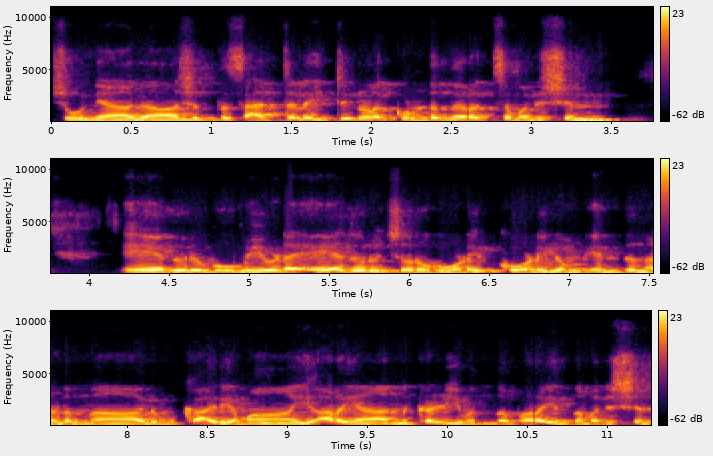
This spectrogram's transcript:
ശൂന്യാകാശത്ത് സാറ്റലൈറ്റുകളെ കൊണ്ട് നിറച്ച മനുഷ്യൻ ഏതൊരു ഭൂമിയുടെ ഏതൊരു ചെറുകോണി കോണിലും എന്ത് നടന്നാലും കാര്യമായി അറിയാൻ കഴിയുമെന്ന് പറയുന്ന മനുഷ്യൻ.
